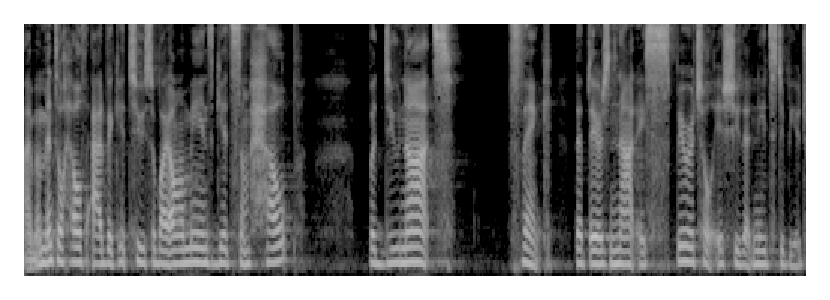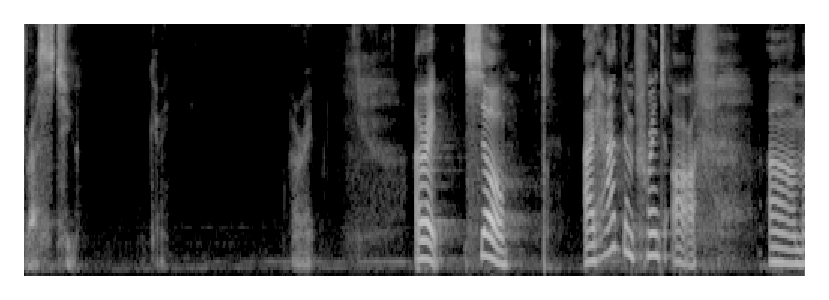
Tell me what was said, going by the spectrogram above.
I'm a mental health advocate too, so by all means, get some help, but do not think that there's not a spiritual issue that needs to be addressed too. Okay. All right. All right. So I had them print off. Um,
